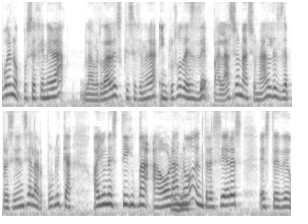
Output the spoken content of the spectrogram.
bueno, pues se genera, la verdad es que se genera incluso desde Palacio Nacional, desde Presidencia de la República. Hay un estigma ahora. ¿no? Entre si eres, este, de,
